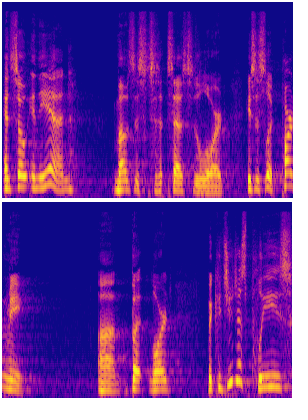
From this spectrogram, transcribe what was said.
And so, in the end, Moses t- says to the Lord, He says, Look, pardon me, um, but Lord, but could you just please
